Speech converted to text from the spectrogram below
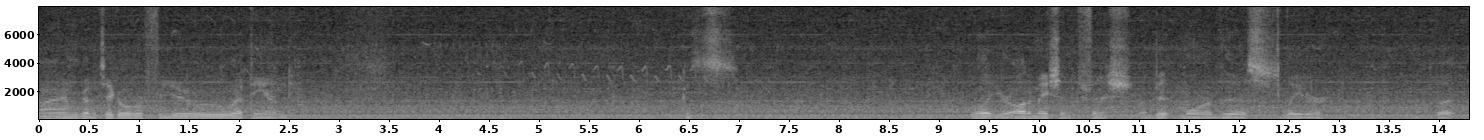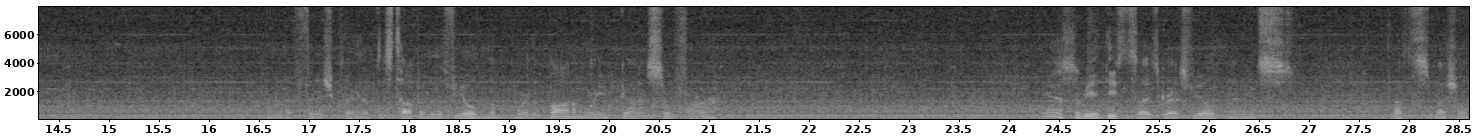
I'm going to take over for you at the end. Because we'll let your automation finish a bit more of this later. But I'm going to clearing up this top end of the field and the, where the bottom where you've got it so far. Yeah, this will be a decent sized grass field. I mean, it's nothing special.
